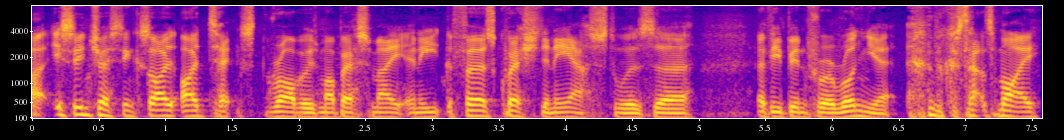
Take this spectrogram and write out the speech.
Uh, it's interesting because I, I text Rob, who's my best mate, and he the first question he asked was, uh, "Have you been for a run yet?" because that's my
